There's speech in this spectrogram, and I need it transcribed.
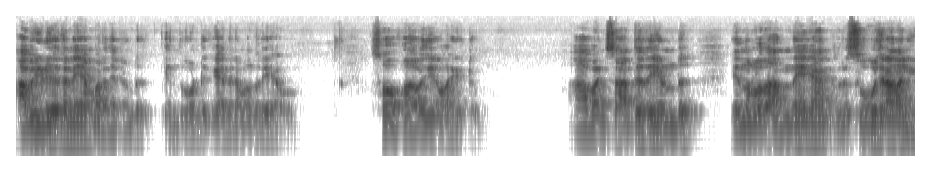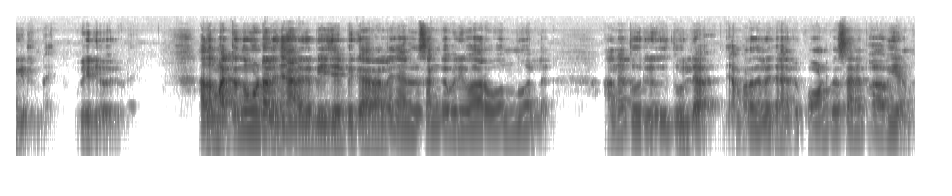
ആ വീഡിയോ തന്നെ ഞാൻ പറഞ്ഞിട്ടുണ്ട് എന്തുകൊണ്ട് കേന്ദ്രമന്ത്രിയാവും? സ്വാഭാവികമായിട്ടും. ആവാൻ സാധ്യതയുണ്ട് എന്നുള്ളത് അന്നേ ഞാൻ ഒരു സൂചന നൽകിയിട്ടുണ്ട് വീഡിയോയിലൂടെ. അത് മറ്റൊന്നും കൊണ്ടല്ല ഞാനൊരു ബി ജെ പിക്കാരനല്ല ഞാനൊരു സംഘപരിവാറോ ഒന്നുമല്ല. അങ്ങനത്തെ ഒരു ഇതുമില്ല. ഞാൻ പറഞ്ഞല്ലോ ഞാനൊരു കോൺഗ്രസ് അനുഭാവിയാണ്.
